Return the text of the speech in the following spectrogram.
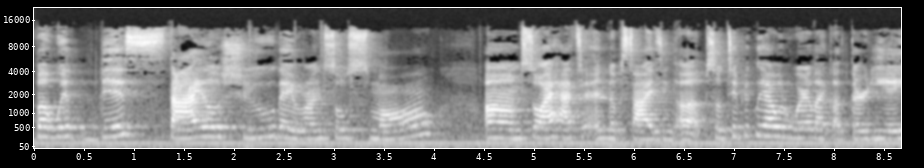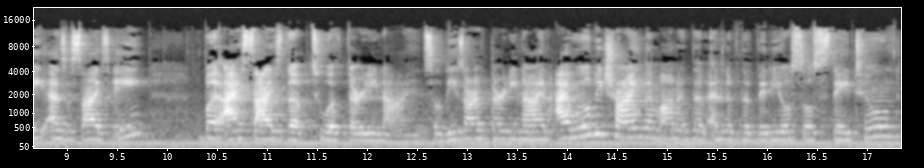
But with this style shoe, they run so small um, so I had to end up sizing up. So typically I would wear like a 38 as a size 8, but I sized up to a 39. So these are 39. I will be trying them on at the end of the video, so stay tuned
